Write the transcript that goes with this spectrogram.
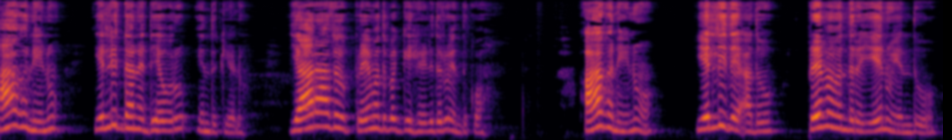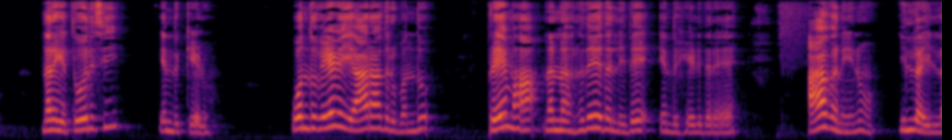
ಆಗ ನೀನು, ಎಲ್ಲಿದ್ದಾನೆ ದೇವರು? ಎಂದು ಕೇಳು. ಯಾರಾದರೂ ಪ್ರೇಮದ ಬಗ್ಗೆ ಹೇಳಿದರು ಎಂದುಕೋ. ಆಗ ನೀನು, ಎಲ್ಲಿದೆ ಅದು? ಪ್ರೇಮವೆಂದರೆ ಏನು ಎಂದು ನನಗೆ ತೋರಿಸಿ ಎಂದು ಕೇಳು. ಒಂದು ವೇಳೆ ಯಾರಾದರೂ ಬಂದು, ಪ್ರೇಮ ನನ್ನ ಹೃದಯದಲ್ಲಿದೆ ಎಂದು ಹೇಳಿದರೆ, ಆಗ ನೀನು, ಇಲ್ಲ ಇಲ್ಲ,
